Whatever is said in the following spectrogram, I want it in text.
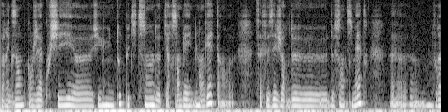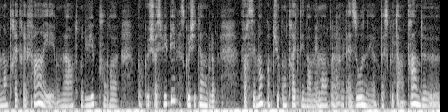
par exemple, quand j'ai accouché, j'ai eu une toute petite sonde qui ressemblait à une languette. Hein, ça faisait genre 2 cm. vraiment très très fin et on me l'a introduit pour, que je fasse pipi parce que j'étais en globe. Forcément, quand tu contractes énormément la zone parce que tu es en train de,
